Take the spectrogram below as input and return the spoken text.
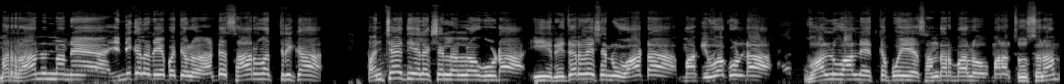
మరి రానున్న నే- ఎన్నికల నేపథ్యంలో అంటే సార్వత్రిక పంచాయతీ ఎలక్షన్లలో కూడా ఈ రిజర్వేషన్ వాటా మాకు ఇవ్వకుండా వాళ్ళు వాళ్ళు ఎత్తుకపోయే సందర్భాలు మనం చూస్తున్నాం.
